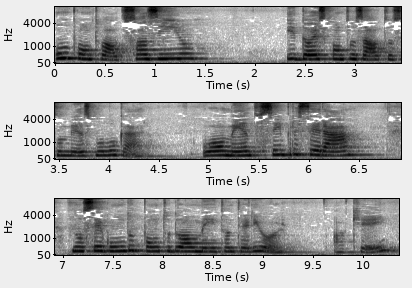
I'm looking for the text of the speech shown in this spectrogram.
um ponto alto sozinho e dois pontos altos no mesmo lugar o aumento sempre será no segundo ponto do aumento anterior, ok?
